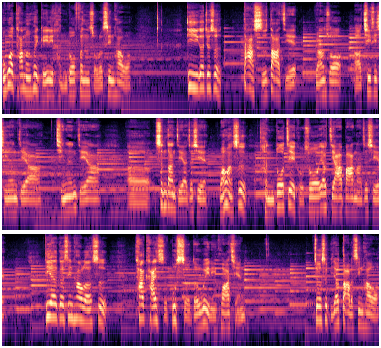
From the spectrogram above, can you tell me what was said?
不过他们会给你很多分手的信号哦。第一个就是大时大节，比方说啊七夕情人节啊、情人节啊、呃圣诞节啊这些，往往是很多借口说要加班啊这些。第二个信号呢是，他开始不舍得为你花钱，这个是比较大的信号哦。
